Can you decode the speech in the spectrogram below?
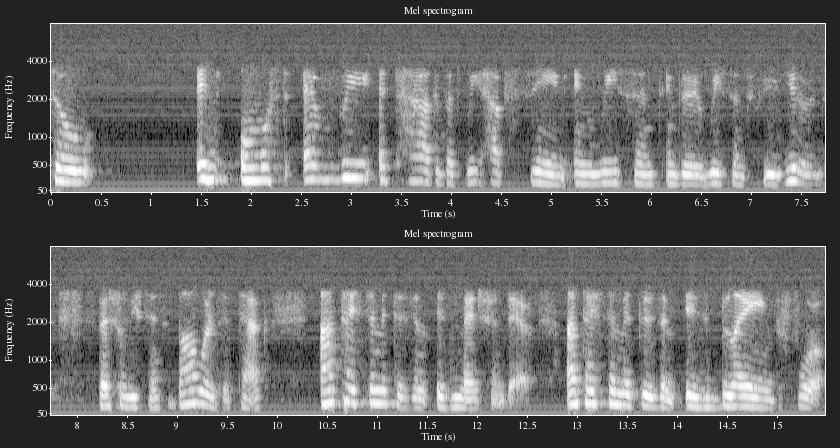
so, in almost every attack that we have seen in recent in the recent few years, especially since Bowers' attack, anti-Semitism is mentioned there. Anti-Semitism is blamed for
